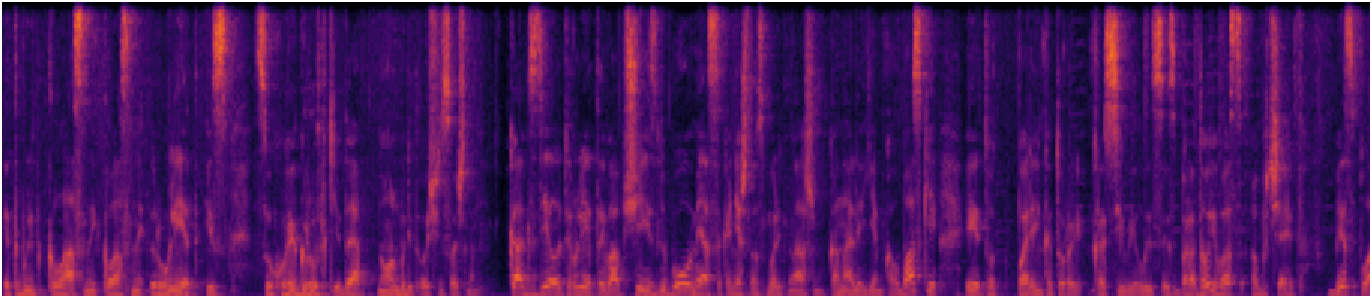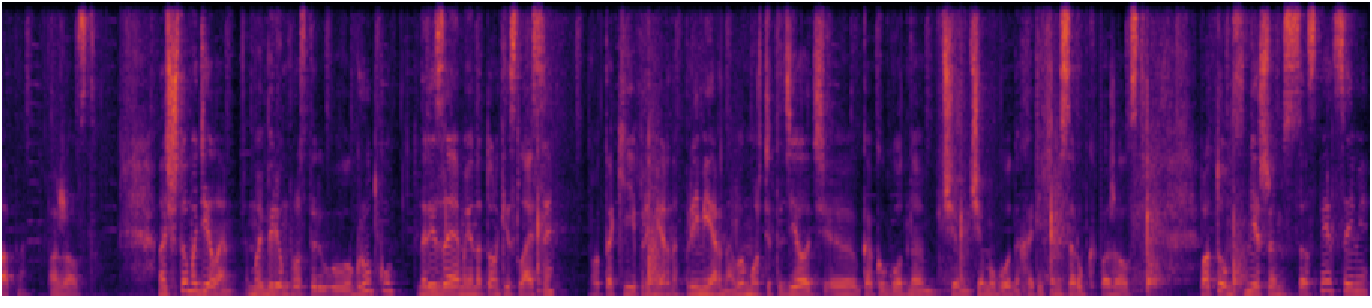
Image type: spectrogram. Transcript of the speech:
Это будет классный-классный рулет из сухой грудки, да, но он будет очень сочным. Как сделать рулеты вообще из любого мяса, конечно, смотрите на нашем канале Ем Колбаски. И этот вот парень, который красивый, лысый, с бородой, вас обучает. Бесплатно, пожалуйста. Значит, что мы делаем? Мы берем просто грудку, нарезаем ее на тонкие слайсы. Вот такие примерно, примерно. Вы можете это делать э, как угодно, чем, чем угодно. Хотите мясорубкой, пожалуйста. Потом смешиваем со специями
